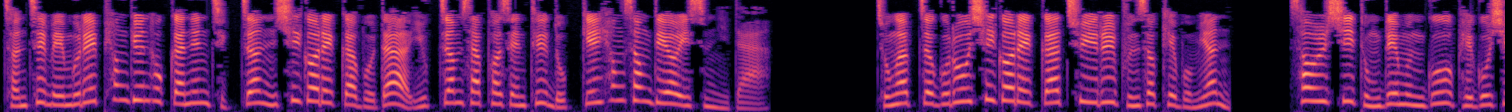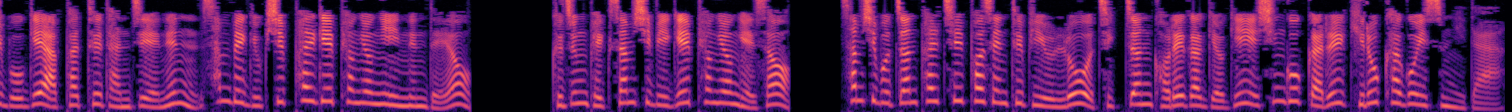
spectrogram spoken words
전체 매물의 평균 호가는 직전 실거래가보다 6.4% 높게 형성되어 있습니다. 종합적으로 실거래가 추이를 분석해보면 서울시 동대문구 155개 아파트 단지에는 368개 평형이 있는데요. 그중 132개 평형에서 35.87% 비율로 직전 거래 가격이 신고가를 기록하고 있습니다.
